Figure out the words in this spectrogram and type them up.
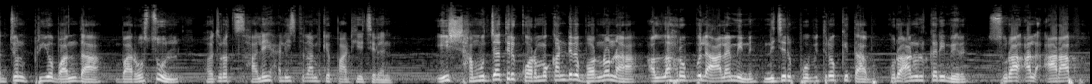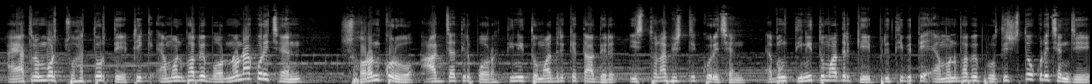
একজন প্রিয় বান্দা বা রসুল হজরত সালেহ আলী ইসলামকে পাঠিয়েছিলেন। এই সামুদ্রাতির কর্মকাণ্ডের বর্ণনা আল্লাহ রব্বুল আলামিন নিজের পবিত্র কিতাব কুরআনুল করিমের সুরা আল আরাফ আয়াত নম্বর চুয়াত্তরতে ঠিক এমনভাবে বর্ণনা করেছেন স্মরণ করো, আজ জাতির পর তিনি তোমাদেরকে তাদের স্থলাভিষ্টিক করেছেন এবং তিনি তোমাদেরকে পৃথিবীতে এমনভাবে প্রতিষ্ঠিত করেছেন যে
